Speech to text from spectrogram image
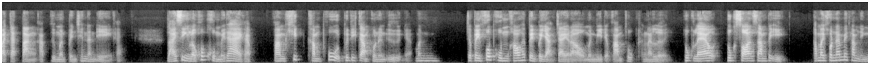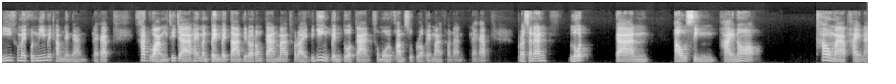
ปัจจัดตังครับ คือมันเป็นเช่นนั้นเองครับ หลายสิ่งเราควบคุมไม่ได้ครับ ความคิดคำพูดพฤติกรรมคนอื่น ๆ เนี่ย มันจะไปควบคุมเขาให้เป็นไปอย่างใจเรา มันมีแต่ความทุกข์ทั้งนั้นเลย ทุกข์แล้วทุกซ้อนซ้ำไปอีก ทำไมคนนั้นไม่ทำอย่างนี้ทำไมคนนี้ไม่ทำอย่างนั้นนะครับ คาดหวังที่จะให้มันเป็นไปตามที่เราต้องการมากเท่าไหร่ ก็ยิ่งเป็นตัวการขโมยความสุขเราไปมากเท่านั้นนะครับ เพราะฉะนั้นลดการเอาสิ่งภายนอกเข้ามาภายใน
